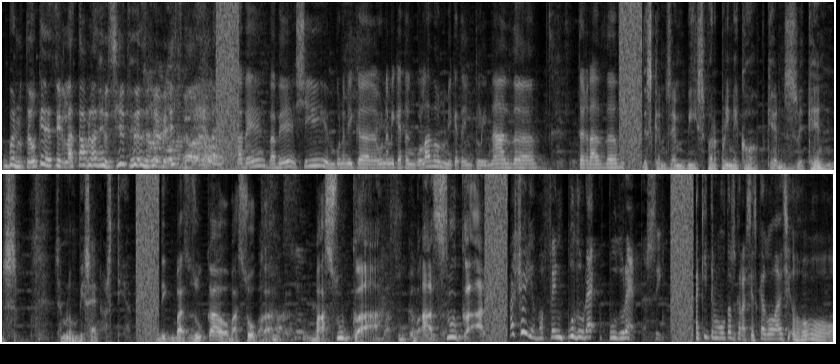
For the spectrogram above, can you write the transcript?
Bueno, tengo que decir la tabla del 7 del revés. Va bé, va bé, així, amb una, mica, una miqueta angulada, una miqueta inclinada... T'agrada? Des que ens hem vist per primer cop, que ens... que ens... Sembla un Vicent, hòstia. Dic bazooka o bazooka? Bazooka! Bazooka! Això ja va fent pudoret, pudoreta, sí. Aquí té moltes gràcies, que godeix... Oh!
